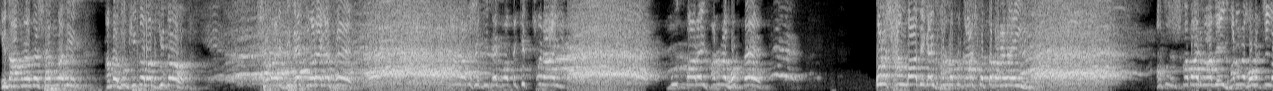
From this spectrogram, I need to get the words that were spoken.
কিন্তু আপনারা যে সাংবাদিক, আমরা দুঃখিত, লজ্জিত। সবার বিবেক মরে গেছে। বাংলাদেশের বিবেক বলতে কিচ্ছু নাই। বুধবার এই ঘটনা ঘটছে। কোন সাংবাদিক এই ঘটনা প্রকাশ করতে পারে নাই। অথচ সবার মাঝে এই ঘটনা ঘটেছিল।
